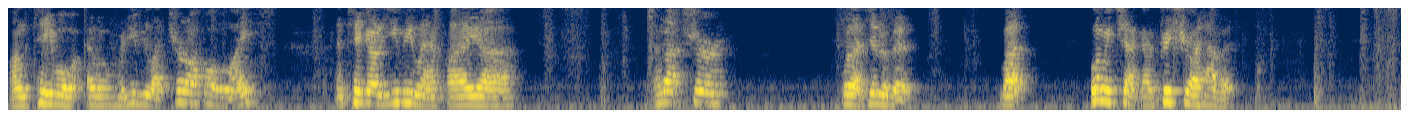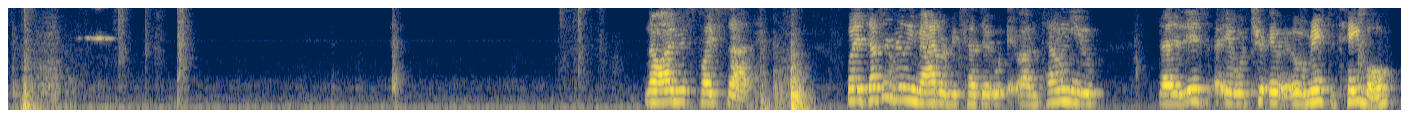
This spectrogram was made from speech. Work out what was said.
on the table with UV light. Turn off all the lights and take out a UV lamp. I uh, I'm not sure what I did with it, but let me check. I'm pretty sure I have it. No, I misplaced that. But it doesn't really matter because it, I'm telling you that it is, it will, it will make the table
